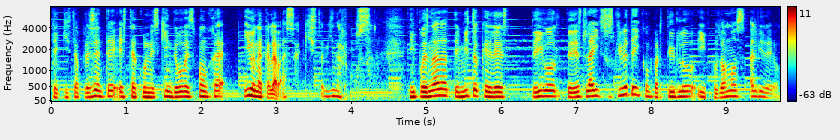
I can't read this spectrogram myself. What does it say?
que aquí está presente, está con un skin de Bob Esponja y una calabaza, aquí está bien hermosa. Y pues nada, te invito a que les, te digo, te des like, suscríbete y compartirlo y pues vamos al video.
